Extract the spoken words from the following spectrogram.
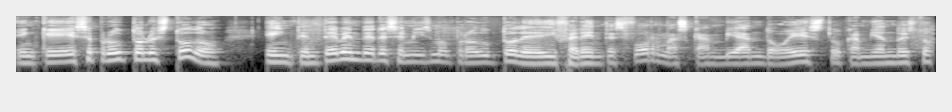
en que ese producto lo es todo. E intenté vender ese mismo producto de diferentes formas, cambiando esto, cambiando esto,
